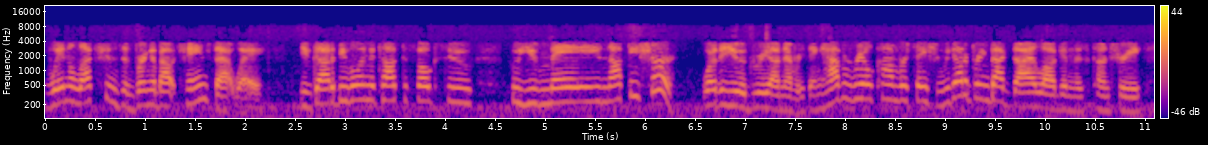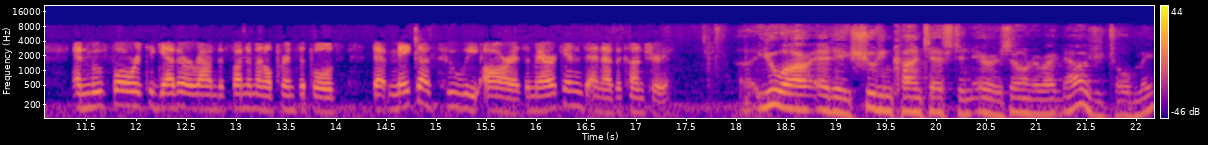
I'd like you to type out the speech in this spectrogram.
win elections and bring about change that way. You've got to be willing to talk to folks who, who you may not be sure whether you agree on everything. Have a real conversation. We got to bring back dialogue in this country and move forward together around the fundamental principles that make us who we are as Americans and as a country. Uh, you are at a shooting contest in Arizona right now, as you told me.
